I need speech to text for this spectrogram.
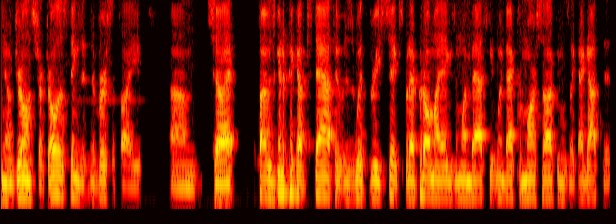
you know drill instructor, all those things that diversify you. Um, so I if I was going to pick up staff, it was with three six, but I put all my eggs in one basket. Went back to Marsoc and was like, I got this.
